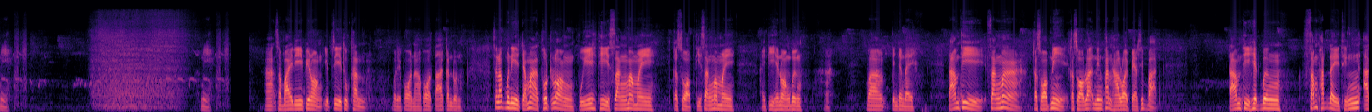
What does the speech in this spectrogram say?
นี่ นี่อะสบายดีพี่น้องอิฟซีทุกท่านบ่ได้พ่อหนาพ่อตากันดนสำหรับมื้อนี้จะมาทดลองปุ๋ยที่สั่งมาใหม่กระสอบที่สั่งมาใหม่ให้พี่ให้น้องเบิ่งอะว่าเป็นจังใดตามที่สั่งมากระสอบนี่กระสอบละ 1,580 บาท ตามที่เฮ็ดเบิงสัมผัสได้ถึงอา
